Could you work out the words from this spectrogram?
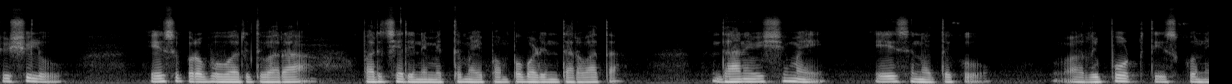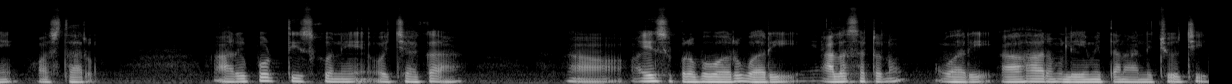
శిష్యులు యేసు ప్రభు వారి ద్వారా పరిచర్య నిమిత్తమై పంపబడిన తర్వాత దాని విషయమై యేసు నొద్దకు రిపోర్ట్ తీసుకొని వస్తారు. ఆ రిపోర్ట్ తీసుకొని వచ్చాక యేసు ప్రభువారు వారి అలసటను వారి ఆహారం లేమితనాన్ని చూచి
